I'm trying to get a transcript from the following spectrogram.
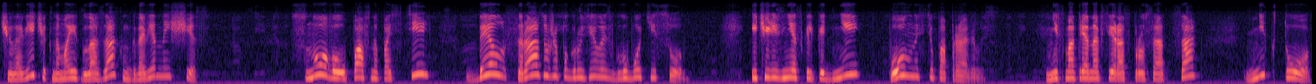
человечек на моих глазах мгновенно исчез. Снова упав на постель, Дел сразу же погрузилась в глубокий сон и через несколько дней полностью поправилась. Несмотря на все расспросы отца, никто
